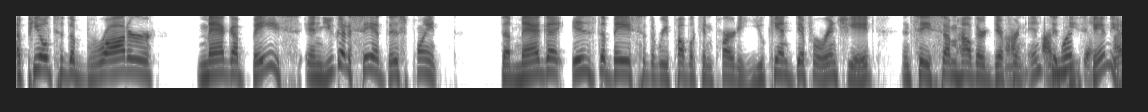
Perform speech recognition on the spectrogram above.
appeal to the broader MAGA base. And you got to say at this point, the MAGA is the base of the Republican Party. You can't differentiate and say somehow they're different I'm entities, you. can you?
